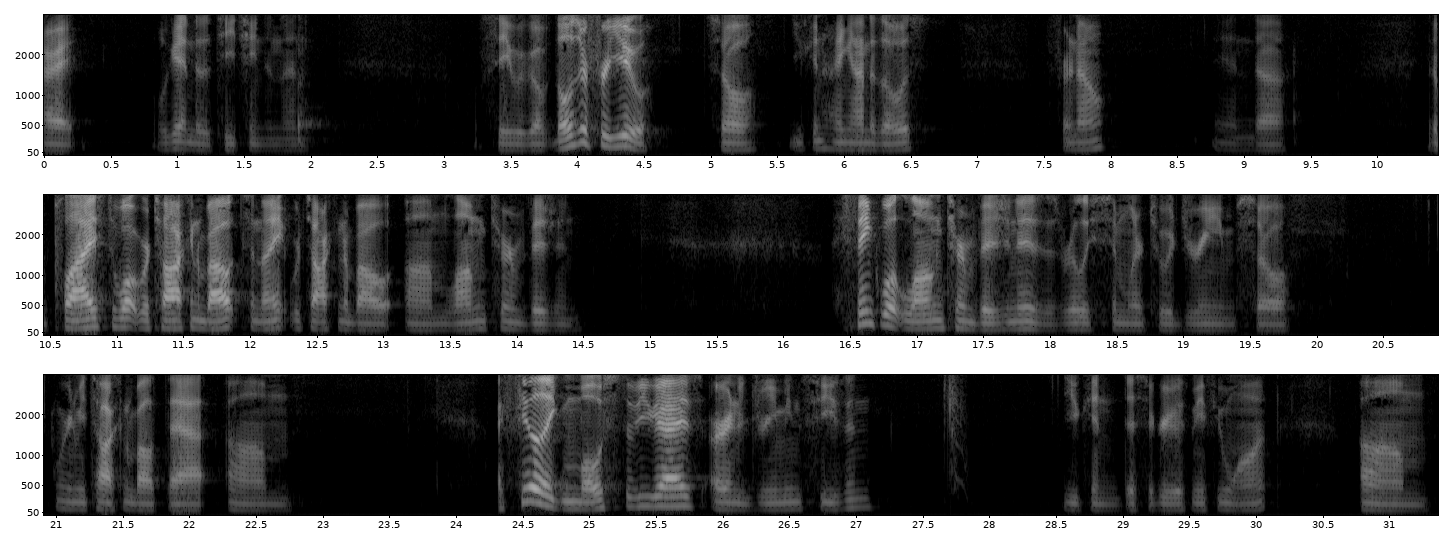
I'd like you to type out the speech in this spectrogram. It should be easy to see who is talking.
Speaker 1: All right. We'll get into the teaching and then we'll see we go. Those are for you. So you can hang on to those for now. And uh, it applies to what we're talking about tonight. We're talking about um, long term vision. I think what long term vision is is really similar to a dream. So we're going to be talking about that. Um, I feel like most of you guys are in a dreaming season. You can disagree with me if you want. Um,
